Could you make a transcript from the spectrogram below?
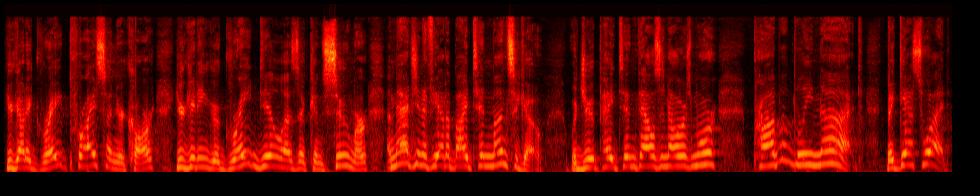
You've got a great price on your car. You're getting a great deal as a consumer. Imagine if you had to buy 10 months ago. Would you have paid $10,000 more? Probably not. But guess what?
